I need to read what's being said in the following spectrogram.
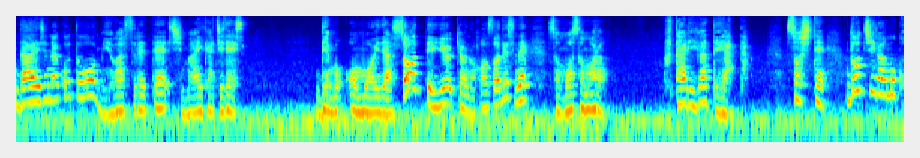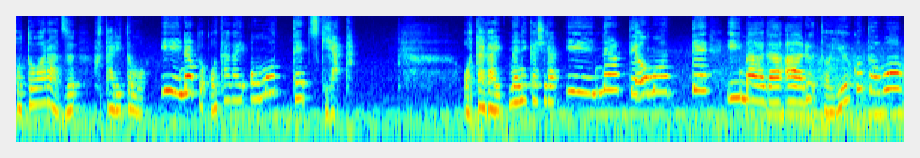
大事なことを見忘れてしまいがちです。でも思い出そうっていう今日の放送ですね。そもそも論。2人が出会った。そしてどちらも断らず2人ともいいなとお互い思って付き合った。お互い何かしらいいなって思って今があるということを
